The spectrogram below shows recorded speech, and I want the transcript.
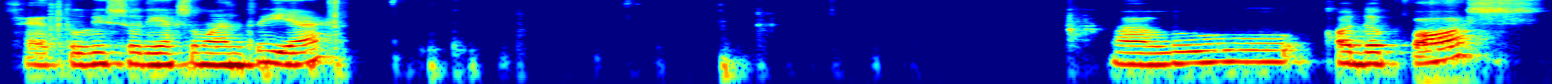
Saya tulis Surya Sumantri ya. Lalu kode pos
